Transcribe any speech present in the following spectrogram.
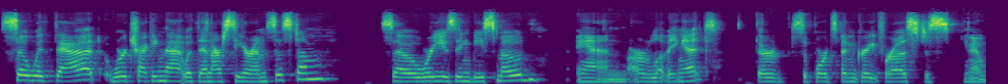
So with that we're tracking that within our crm system. So we're using beast mode and are loving it. Their support's been great for us just you know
